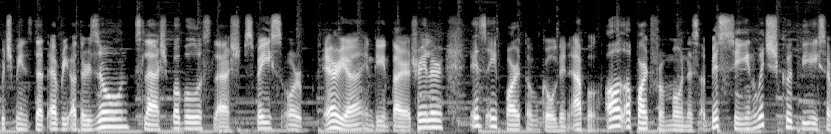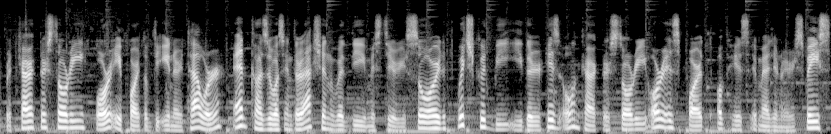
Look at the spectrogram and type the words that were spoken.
which means that every other zone, slash bubble, slash space, or area in the entire trailer is a part of Golden Apple. All apart from Mona's Abyss scene, which could be a separate character story, or a part of the Inner Tower, and Kazuha's interaction with the mysterious sword, which could be either his own character story or is part of his imaginary space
